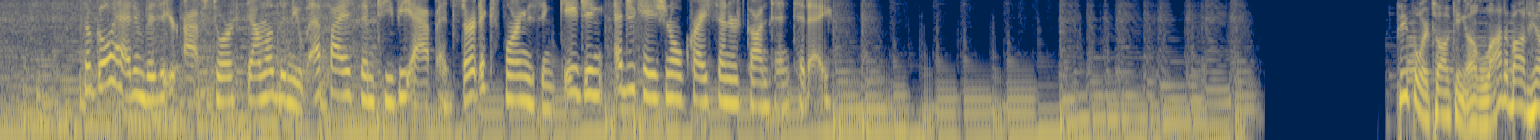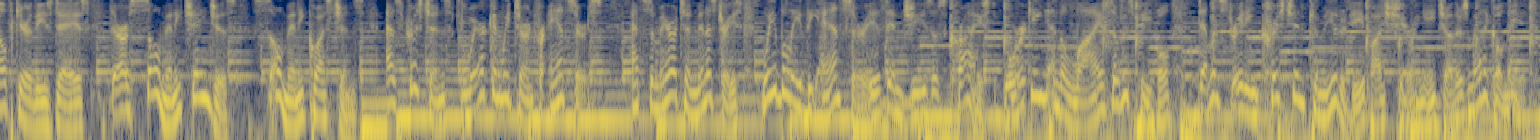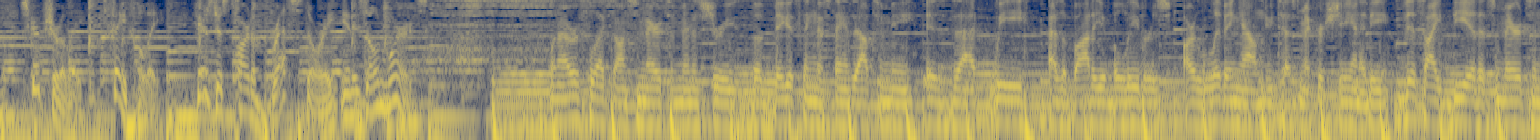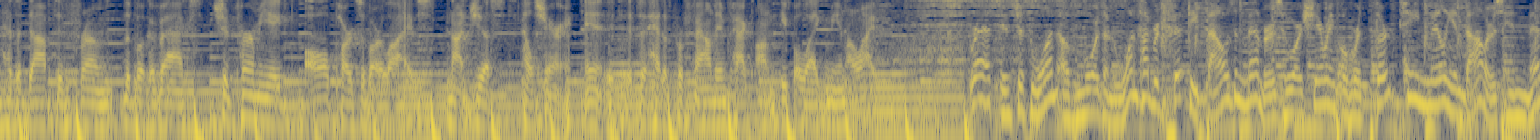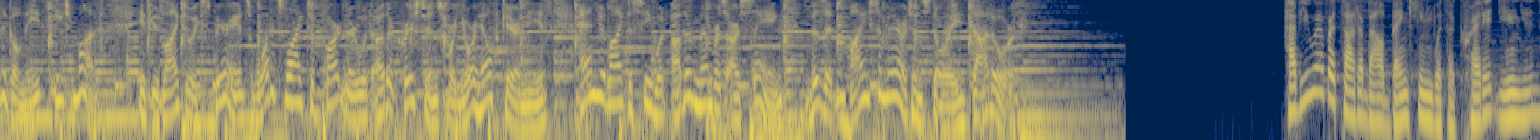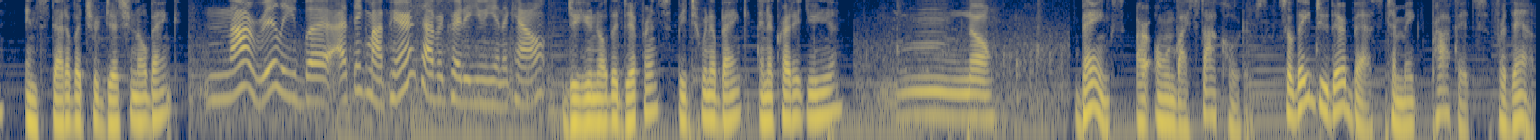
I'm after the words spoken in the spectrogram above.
So go ahead and visit your App Store, download the new FISM TV app, and start exploring this engaging, educational, Christ centered content today. People are talking a lot about healthcare these days. There are so many changes, so many questions. As Christians, where can we turn for answers? At Samaritan Ministries, we believe the answer is in Jesus Christ, working in the lives of his people, demonstrating Christian community by sharing each other's medical needs, scripturally, faithfully. Here's just part of Brett's story in his own words. When I reflect on Samaritan Ministries, the biggest thing that stands out to me is that we, as a body of believers, are living out New Testament Christianity. This idea that Samaritan has adopted from the book of Acts should permeate all parts of our lives, not just health sharing. It, it, it has a profound impact on people like me and my wife. Brett is just one of more than 150,000 members who are sharing over $13 million in medical needs each month. If you'd like to experience what it's like to partner with other Christians for your healthcare needs, and you'd like to see what other members are saying, visit mysamaritanstory.org. Have you ever thought about banking with a credit union instead of a traditional bank? Not really, but I think my parents have a credit union account. Do you know the difference between a bank and a credit union? Mm, no. Banks are owned by stockholders, so they do their best to make profits for them.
